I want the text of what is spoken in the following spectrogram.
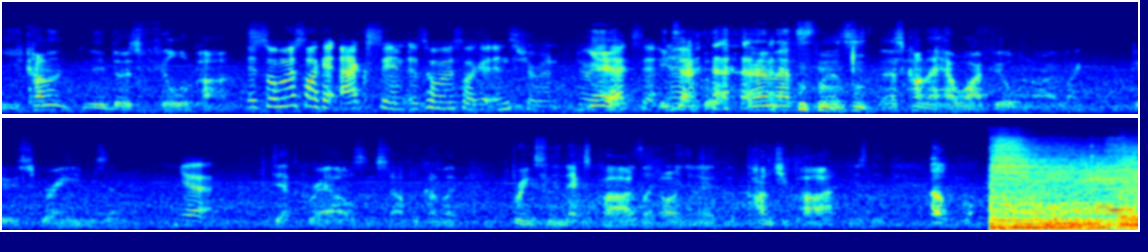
you kind of need those filler parts. It's almost like an accent. It's almost like an instrument doing yeah, an accent. exactly. and that's that's, that's kind of how I feel when I like do screams and Yeah. death growls and stuff. It kind of like brings to the next part. It's like, oh, you know, the punchy part. You just need, oh,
